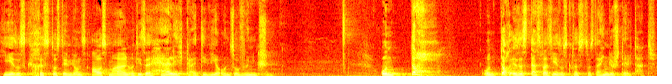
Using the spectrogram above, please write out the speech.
Jesus Christus, den wir uns ausmalen und diese Herrlichkeit, die wir uns so wünschen. Und doch, und doch ist es das, was Jesus Christus dahingestellt hat.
